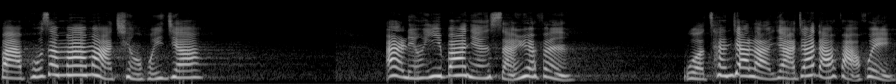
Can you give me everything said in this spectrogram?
把菩萨妈妈请回家。二零一八年三月份，我参加了雅加达法会，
